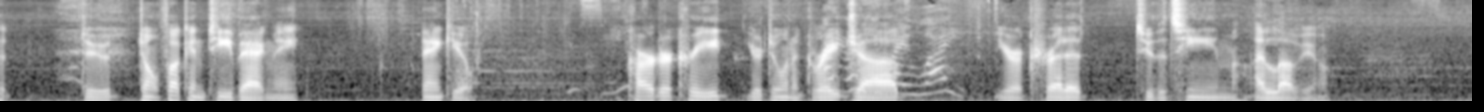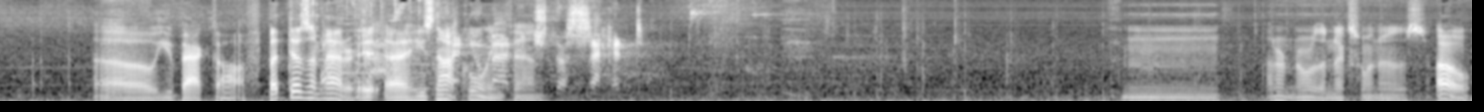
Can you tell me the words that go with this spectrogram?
Uh, Dude, don't fucking teabag me. Thank you. Carter Creed, you're doing a great job. You're a credit to the team. I love you. Oh, you backed off. But doesn't matter. It, uh, he's not cooling fan. manage the second? Hmm. I don't know where the next one is. Oh.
